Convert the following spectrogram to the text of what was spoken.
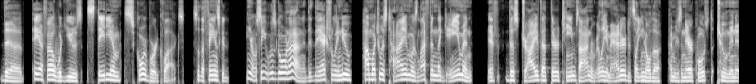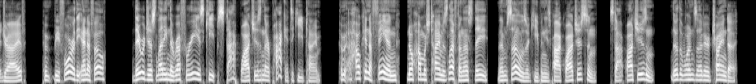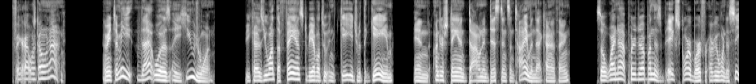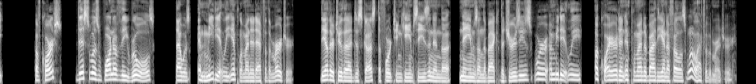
the AFL would use stadium scoreboard clocks so the fans could, you know, see what was going on. They actually knew how much was time was left in the game and if this drive that their team's on really mattered, it's like, you know, the, I'm using air quotes, the two minute drive. Before the NFL, they were just letting the referees keep stopwatches in their pocket to keep time. I mean, how can a fan know how much time is left unless they themselves are keeping these pocket watches and stopwatches and they're the ones that are trying to figure out what's going on? I mean, to me, that was a huge one because you want the fans to be able to engage with the game and understand down and distance and time and that kind of thing. So why not put it up on this big scoreboard for everyone to see? Of course, this was one of the rules that was immediately implemented after the merger. The other two that I discussed, the 14 game season and the names on the back of the jerseys, were immediately acquired and implemented by the NFL as well after the merger.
